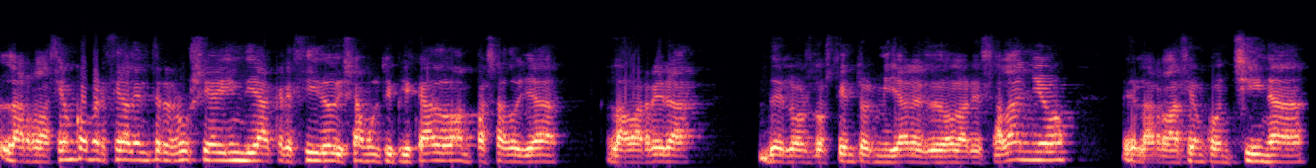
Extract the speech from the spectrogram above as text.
la, relación comercial entre Rusia e India ha crecido y se ha multiplicado, han pasado ya la barrera de los 200 millares de dólares al año. Eh, la relación con China,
